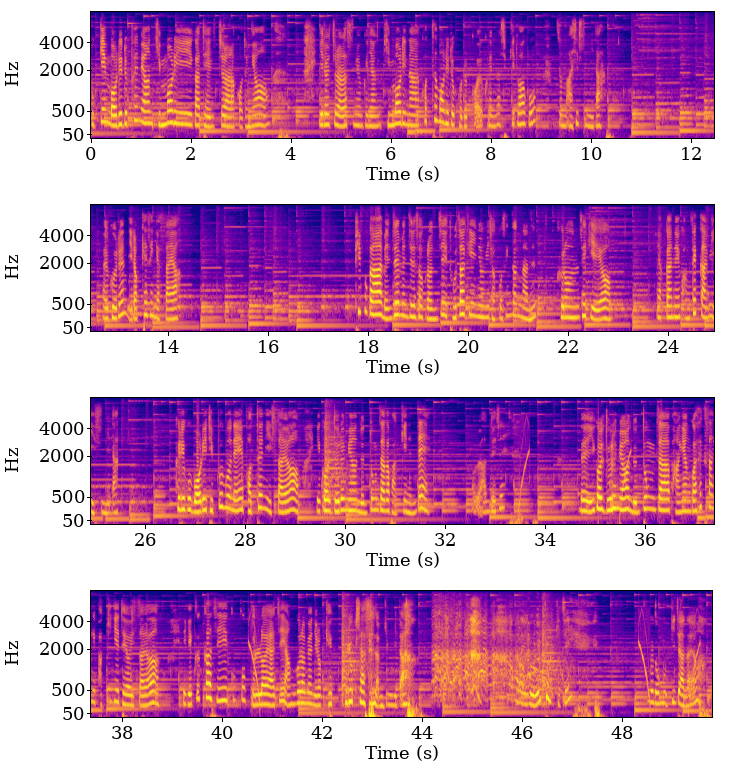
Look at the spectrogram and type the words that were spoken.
묶인 머리를 풀면 긴 머리가 될 줄 알았거든요. 이럴 줄 알았으면 그냥 긴 머리나 커트 머리를 고를 걸 그랬나 싶기도 하고 좀 아쉽습니다. 얼굴은 이렇게 생겼어요. 피부가 맨질맨질해서 그런지 도자기 인형이 자꾸 생각나는 그런 색이에요. 약간의 광택감이 있습니다. 그리고 머리 뒷부분에 버튼이 있어요. 이걸 누르면 눈동자가 바뀌는데 왜안 되지? 네, 이걸 누르면 눈동자 방향과 색상이 바뀌게 되어 있어요. 이게 끝까지 꾹꾹 눌러야지 안 그러면 이렇게 굴욕샷을 남깁니다. 아, 나 이거 왜 이렇게 웃기지? 이거 너무 웃기지 않아요?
